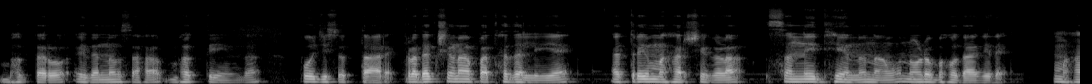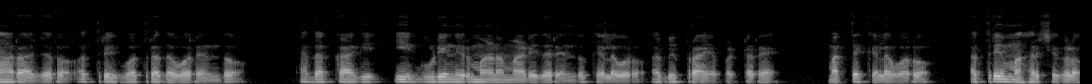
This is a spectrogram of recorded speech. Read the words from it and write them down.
ಭಕ್ತರು ಇದನ್ನು ಸಹ ಭಕ್ತಿಯಿಂದ ಪೂಜಿಸುತ್ತಾರೆ. ಪ್ರದಕ್ಷಿಣಾ ಪಥದಲ್ಲಿಯೇ ಅತ್ರಿ ಮಹರ್ಷಿಗಳ ಸನ್ನಿಧಿಯನ್ನು ನಾವು ನೋಡಬಹುದಾಗಿದೆ. ಮಹಾರಾಜರು ಅತ್ರಿ ಗೋತ್ರದವರೆಂದು ಅದಕ್ಕಾಗಿ ಈ ಗುಡಿ ನಿರ್ಮಾಣ ಮಾಡಿದರೆಂದು ಕೆಲವರು ಅಭಿಪ್ರಾಯಪಟ್ಟರೆ, ಮತ್ತೆ ಕೆಲವರು ಅತ್ರಿ ಮಹರ್ಷಿಗಳು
